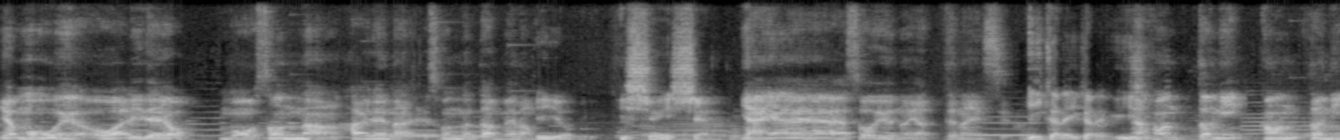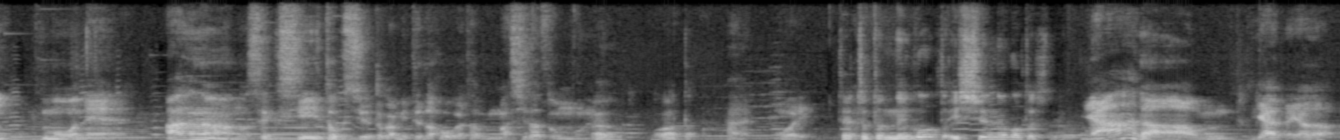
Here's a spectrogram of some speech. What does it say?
いやもう終わりだよ。もうそんなん入れない。そんなんダメなの。いいいよ。一瞬一瞬。やいやいやいやそういうのやってないんですよ。いいからいいから。いい。いや本当に本当に。もうねアナのセクシー特集とか見てた方が多分マシだと思ううんよ、分かった。はい終わりじゃあちょっと脱ごうと一瞬脱ごうとして。やだもうやだやだ。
